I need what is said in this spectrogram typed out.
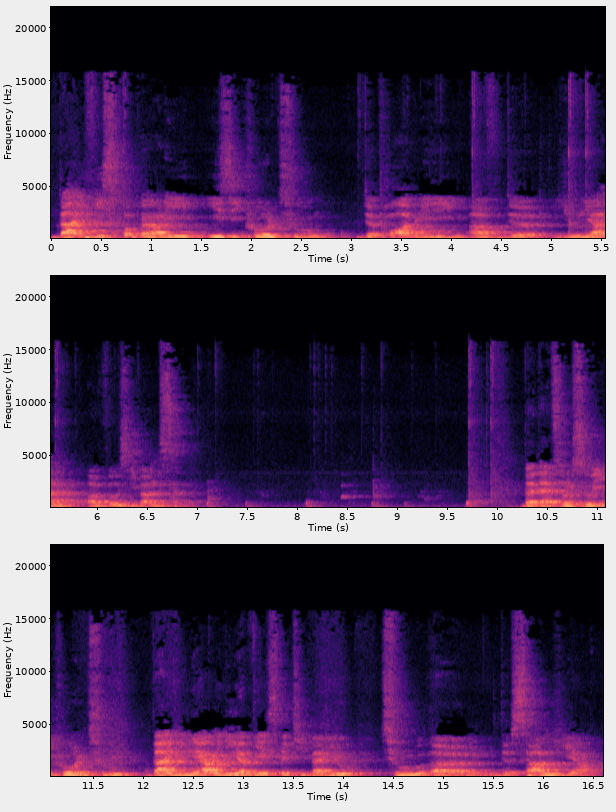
by this properly is equal to the probability of the union of those events. But that's also equal to by linearity of the expected value to um, the sum here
